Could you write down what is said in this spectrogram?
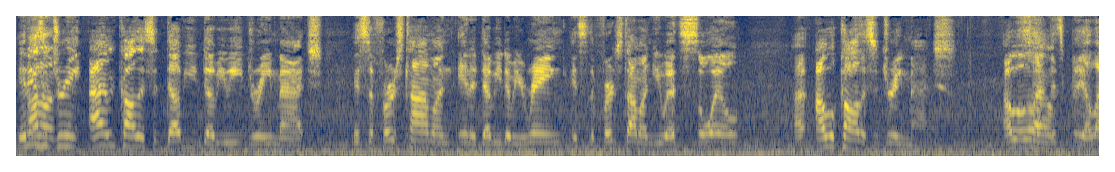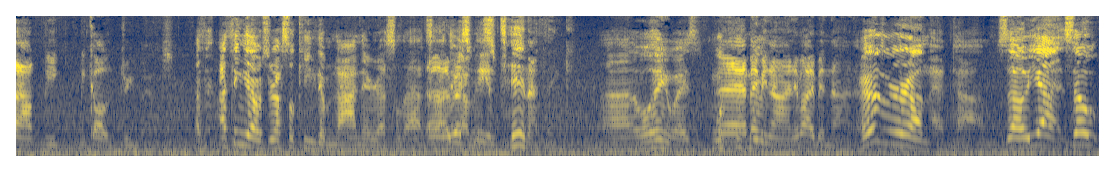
It I is a dream. I would call this a WWE dream match. It's the first time on in a WWE ring. It's the first time on U.S. soil. Uh, I will call this a dream match. I will So- let this be allowed to be, be called a dream match. I, th- I think that was Wrestle Kingdom 9 they wrestled at. So I Uh, I WrestleMania missed- 10, I think. Uh, well, anyways. Uh, maybe nine. It might have been nine. It was around that time. So, yeah, so.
